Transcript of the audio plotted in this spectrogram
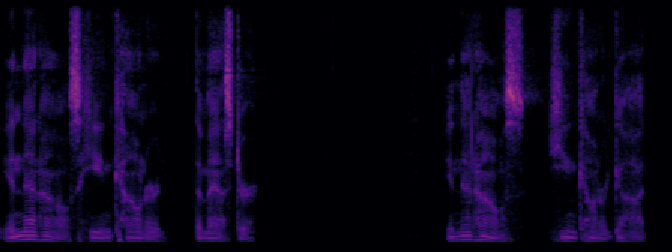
in that house, he encountered the Master. In that house, he encountered God.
